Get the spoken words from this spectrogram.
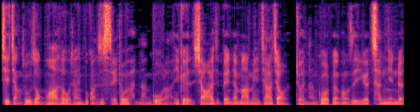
其实讲出这种话的时候，我相信不管是谁都会很难过啦。一个小孩子被人家骂没家教就很难过，更何况是一个成年人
